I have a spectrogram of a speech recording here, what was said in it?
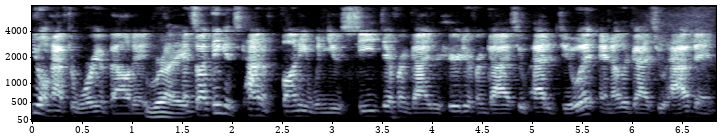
You don't have to worry about it. Right. And so I think it's kind of funny when you see different guys or hear different guys who had to do it and other guys who haven't,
